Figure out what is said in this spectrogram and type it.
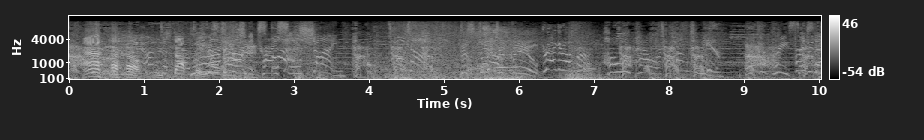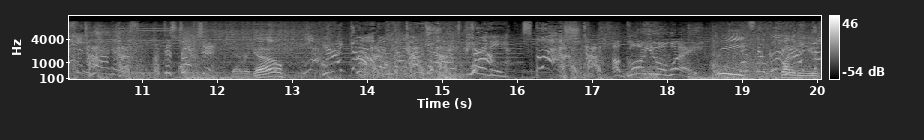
Ow. Will you stop, please? Power that tries soul shine. Time. Destruction field! Drag it over. Holy power, come to me. Caprice of innocent waters. Destruction! There we go. Here I Grant them thy undefiled purity. Splash! I'll blow you away! Whee! That's no good. Just wanted to use.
